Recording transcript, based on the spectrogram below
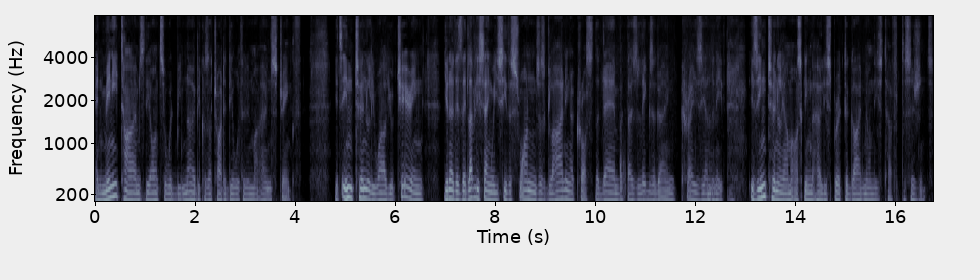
And many times the answer would be no, because I try to deal with it in my own strength. It's internally while you're cheering. You know, there's that lovely saying where you see the swan just gliding across the dam, but those legs are going crazy mm-hmm. underneath. Is internally, I'm asking the Holy Spirit to guide me on these tough decisions.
